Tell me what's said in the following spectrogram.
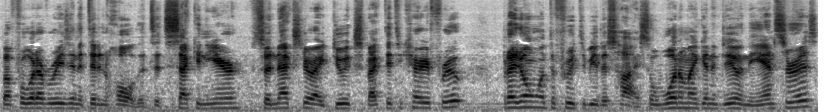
but for whatever reason it didn't hold. It's its second year, so next year I do expect it to carry fruit, but I don't want the fruit to be this high. So what am I gonna do? And the answer is,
